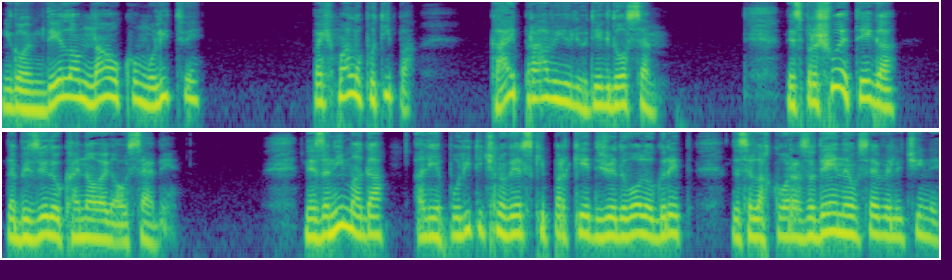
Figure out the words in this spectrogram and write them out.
njegovim delom, naukom, molitvi, pa jih malo potipa, kaj pravijo ljudje, kdo sem. Ne sprašuje tega, da bi izvedel kaj novega o sebi. Ne zanima ga, ali je politično-verski parket že dovolj ogret, da se lahko razodene vse veličine.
